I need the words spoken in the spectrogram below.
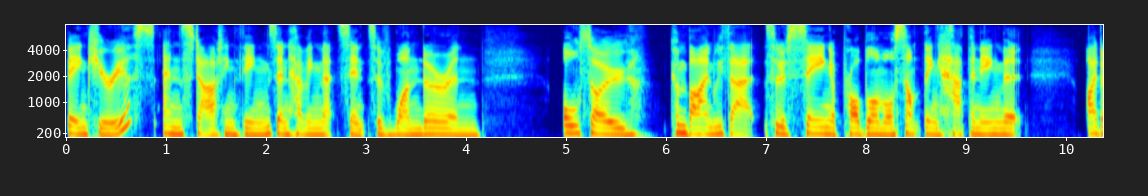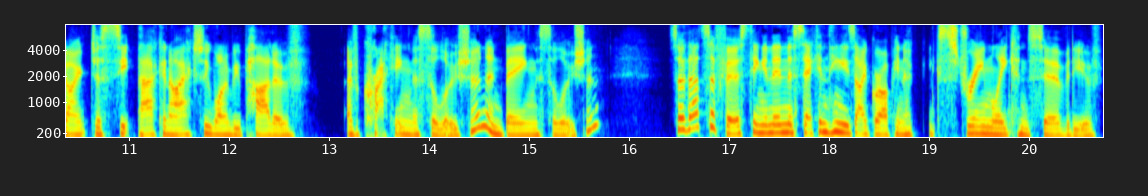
being curious and starting things and having that sense of wonder and also combined with that sort of seeing a problem or something happening that I don't just sit back and I actually want to be part of of cracking the solution and being the solution. So that's the first thing and then the second thing is I grew up in an extremely conservative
